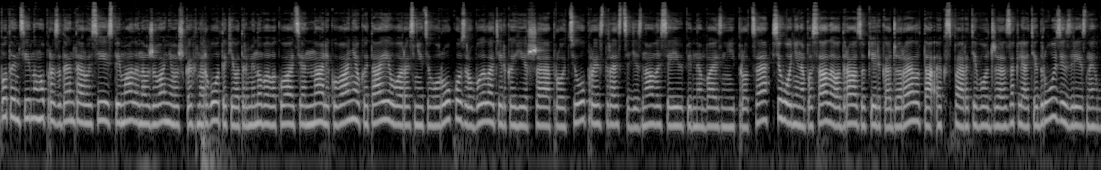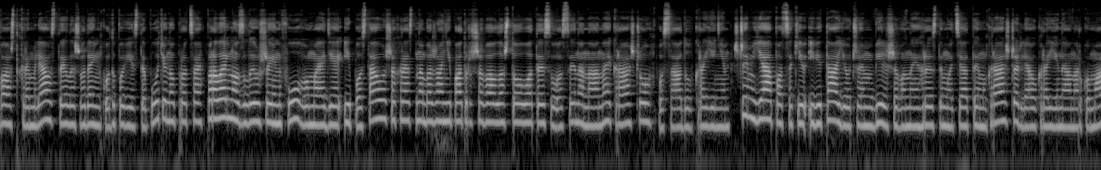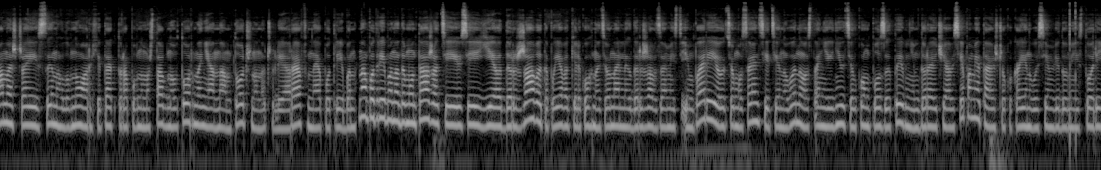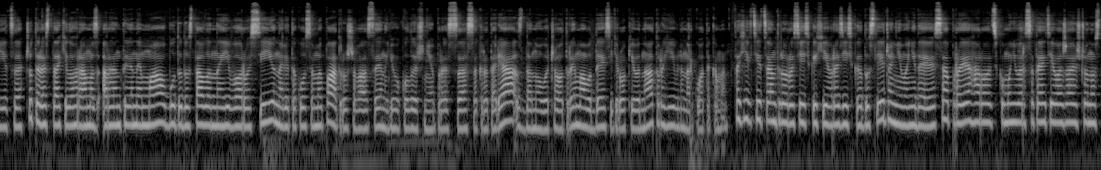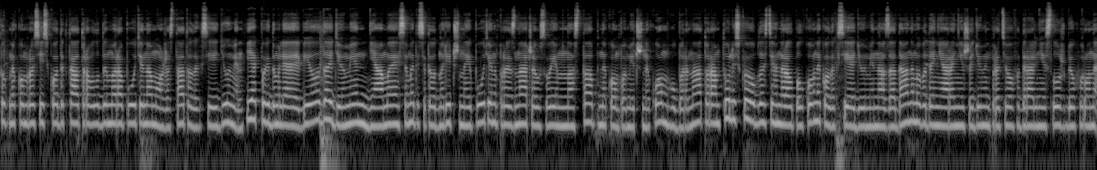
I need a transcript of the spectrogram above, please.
Потенційного президента Росії спіймали на вживання важких наркотиків. А термінова евакуація на лікування в Китаї у вересні цього року зробила тільки гірше. Про цю пристрасть дізналися і у Піднебезній. Про це сьогодні написали одразу кілька джерел та експертів. Отже, закляті друзі з різних башт Кремля встигли швиденько доповісти Путіну про це, паралельно зливши інфу в медіа і поставивши хрест на бажанні Патрушева влаштовувати свого сина на найкращу посаду в країні. З чим я пацаків і вітаю. Чим більше вони гристимуться, тим краще для України. А наркомана ще й син головного архітектора повномасштабного вторгнення нам точно на чолі РФ не потрібен. Нам потрібна демонтажа цієї всієї держави та поява кількох національних держав замість імперії. У цьому сенсі ці новини останніх днів цілком позитивні. До речі, а всі пам'ятають, що кокаїн в усім відомій історії це 400 кілограм з Аргентини мав бути доставлений в Росію на літаку саме Патрушева. Син його колишнього прес-секретаря Здановича отримав 10 років на торгівлю наркотиками. Фахівці центру російських і євразійських досліджень імені Девіса при Гарвардському університеті вважають, що наступником російського диктатора Володимира Путіна може стати Олексій Дюмін. Як повідомляє Біода, Дюмін днями 71-річний Путін призначив своїм наступником помічником губернатора Тульської області генерал-полковника Олексія Дюміна. За даними видання раніше Дюмін працював у Федеральній службі охорони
